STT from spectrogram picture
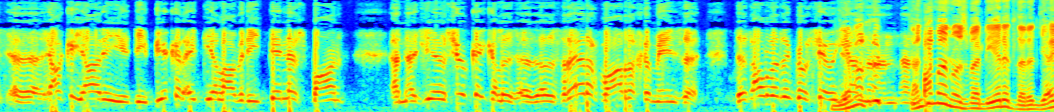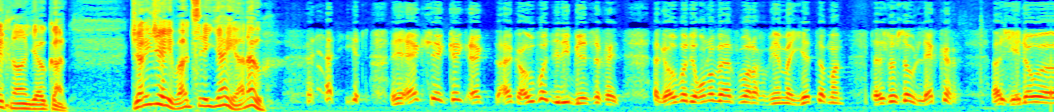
uh, elke jaar die die beker uitdeel daar by die tennisbaan en as jy so kyk hulle is- regtig waardige mense. Dis al wat ek wil sê Ja, Jan, goed. Dankie man, ons waardeer dit dat jy gaan aan jou kant. JJ, wat sê jy? Hallo. Nee, ek sê kyk ek ek hou van hierdie besigheid. Ek hou van die onderwerp ek mee my jette man. Dit is so lekker. As jy nou uh,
